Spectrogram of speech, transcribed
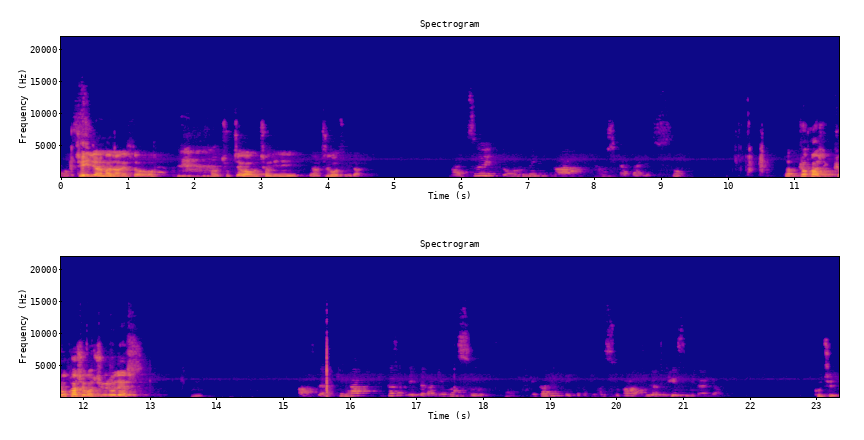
어, 제일이라는 말은 안 했어. 어, 축제와 온천이 어, 즐거웠습니다. 자, 교과 교과서가終了です. あ、そうや聞か聞かせていただきます。聞かせていただきますが、들려드리겠습니다요. 그렇지.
